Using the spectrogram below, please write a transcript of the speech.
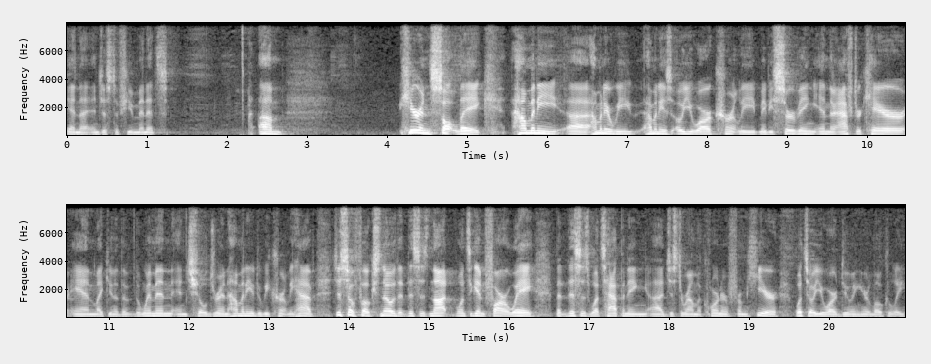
in, uh, in just a few minutes. Um, here in Salt Lake, how many, uh, how many are we, how many is OUR currently maybe serving in their aftercare and like, you know, the, the women and children? How many do we currently have? Just so folks know that this is not, once again, far away, but this is what's happening uh, just around the corner from here. What's OUR doing here locally?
